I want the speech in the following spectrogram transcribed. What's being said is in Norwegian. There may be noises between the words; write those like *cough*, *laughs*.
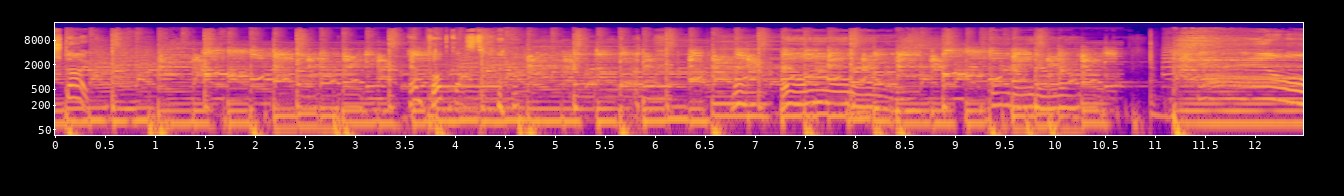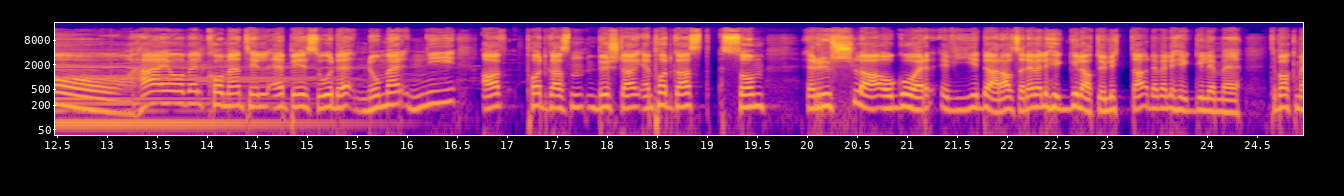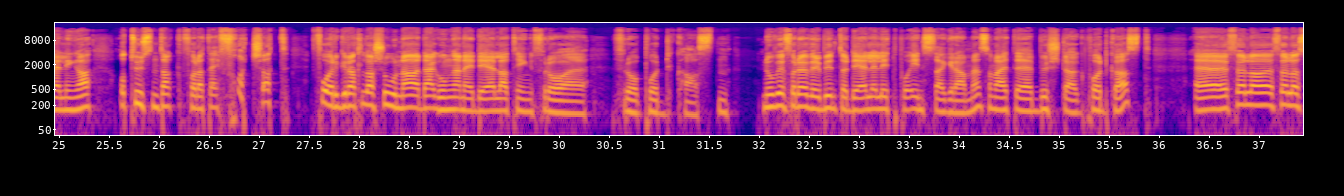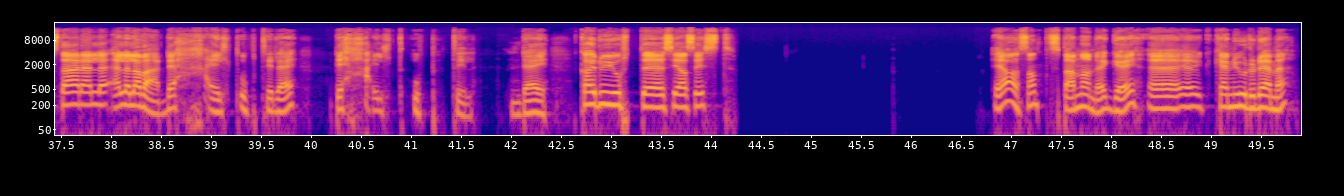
bursdag. En podkast. *laughs* Hei og velkommen til episode nummer ni av podkasten Bursdag. En podkast som rusler og går videre. Altså, det er veldig hyggelig at du lytter, det er veldig hyggelig med tilbakemeldinger, og tusen takk for at jeg fortsatt får gratulasjoner de gangene jeg deler ting fra, fra podkasten. Nå har vi for øvrig begynt å dele litt på Instagrammen, som heter Bursdagpodkast. Følg, følg oss der, eller, eller la være. Det er helt opp til deg. Det er helt opp til deg. Hva har du gjort eh, siden sist? Ja, sant. Spennende. Gøy. Eh, hvem gjorde du det med?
